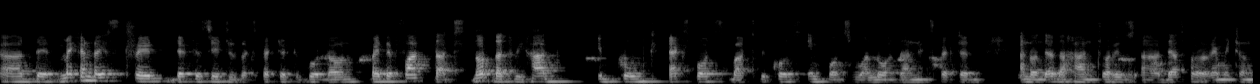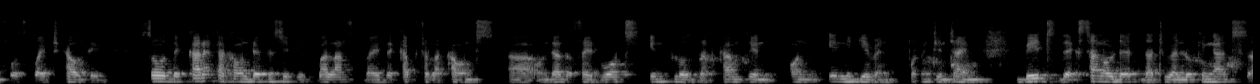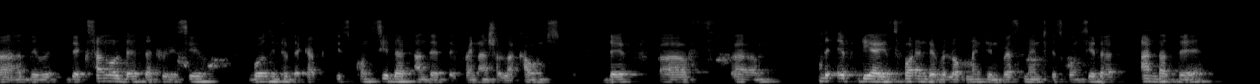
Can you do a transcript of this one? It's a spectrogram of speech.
Uh, the merchandise trade deficit is expected to go down by the fact that not that we had improved exports, but because imports were lower than expected. And on the other hand, tourist uh, diaspora remittance was quite healthy. So the current account deficit is balanced by the capital account. Uh, on the other side, what inflows that comes in on any given point in time, be it the external debt that we are looking at, uh, the, the external debt that we receive goes into the cap is considered under the financial account. The, uh, um, the FDI is foreign development investment is considered under the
